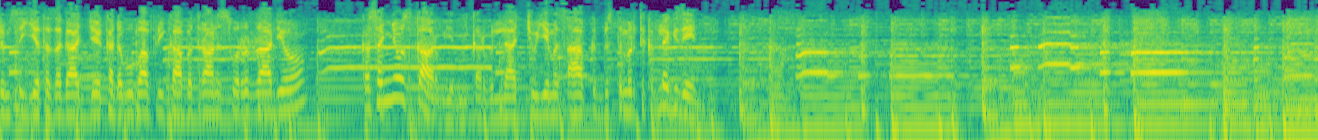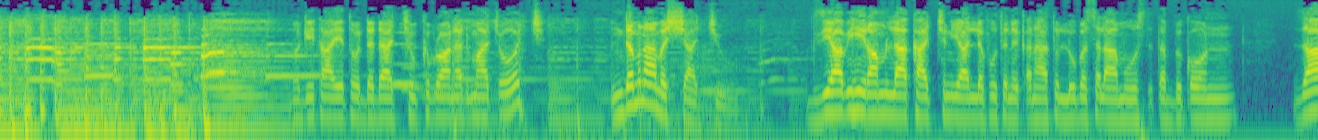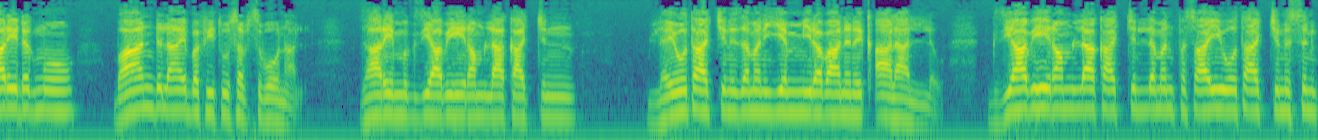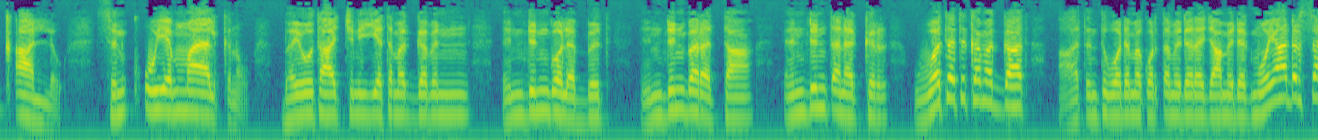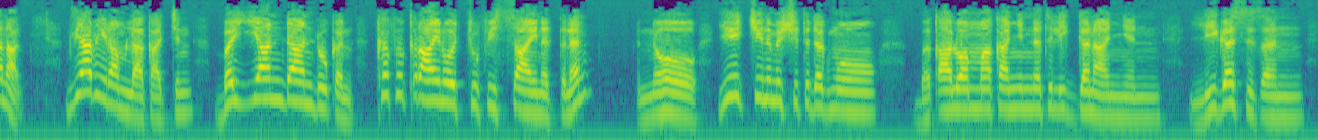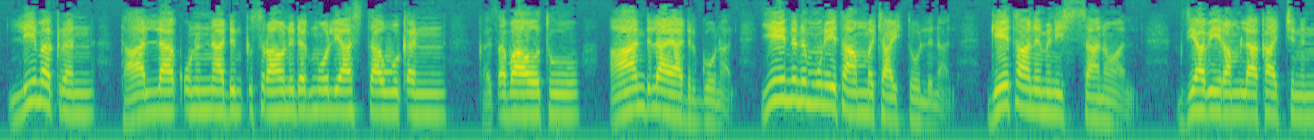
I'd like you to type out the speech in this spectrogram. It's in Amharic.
ድምፅ እየተዘጋጀ ከደቡብ አፍሪካ በትራንስወርር ራዲዮ ከሰኞ እስከ አርብ የሚቀርብላችሁ የመጽሐፍ ቅዱስ ትምህርት ክፍለ ጊዜ ነው። በጌታ የተወደዳችሁ ክብሯን አድማጮች እንደምን አመሻችሁ? እግዚአብሔር አምላካችን ያለፉትን ቀናት ሁሉ በሰላም ውስጥ ጠብቆን ዛሬ ደግሞ በአንድ ላይ በፊቱ ሰብስቦናል ዛሬም እግዚአብሔር አምላካችን ለሕይወታችን ዘመን የሚረባንን ቃል አለው። እግዚአብሔር አምላካችን ለመንፈሳዊ ሕይወታችን ስንቅ አለው። ስንቁ የማያልቅ ነው። በሕይወታችን እየተመገብን እንድንጐለብት እንድንበረታ እንድንጠነክር ወተት ከመጋት አጥንት ወደ መቈርጠም ደረጃም ደግሞ ያደርሰናል። እግዚአብሔር አምላካችን በእያንዳንዱ ቀን ከፍቅር ዐይኖቹ ፊት ሳይነጥለን እነሆ ይህቺን ምሽት ደግሞ በቃሉ አማካኝነት ሊገናኘን ሊገስጸን ሊመክረን ታላቁንና ድንቅ ሥራውን ደግሞ ሊያስታውቀን ከጸባወቱ አንድ ላይ አድርጎናል። ይህንንም ሁኔታ አመቻችቶልናል። ጌታን ምን ይሳነዋል? እግዚአብሔር አምላካችንን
